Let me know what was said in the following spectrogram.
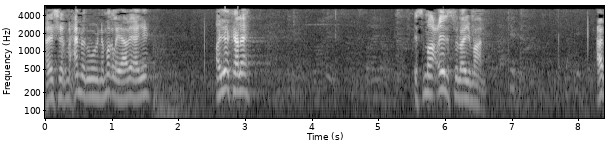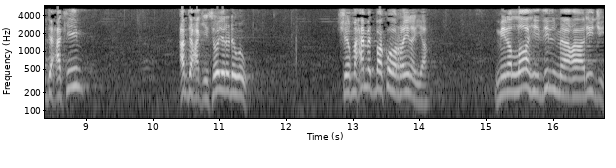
Haye sheekh maxamed wowna maqlayaabe haye? Ayo kale? Ismaaciil sulaymaan. Cabdixakiim cabdixakiim soo yaro dhowow. Sheekh maxamed baa ku horeynaya min allahi di lmacaariji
